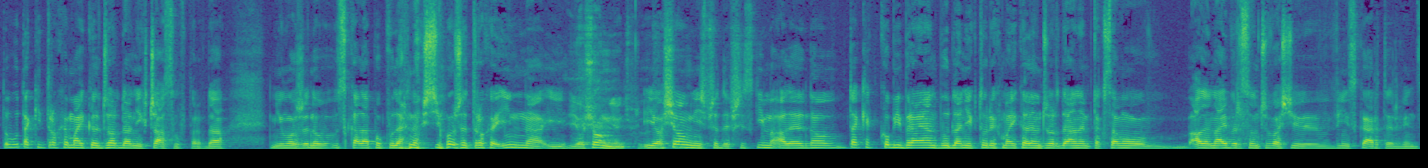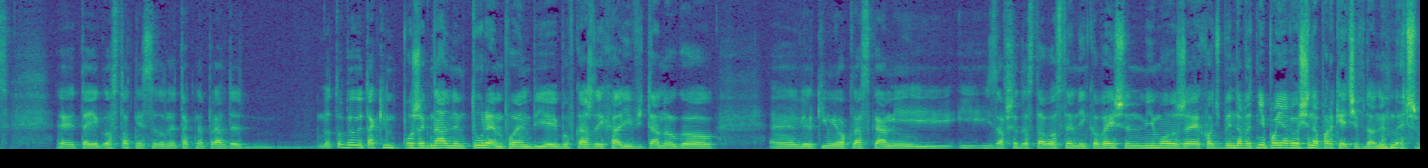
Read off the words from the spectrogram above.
To był taki trochę Michael Jordan ich czasów, prawda? Mimo, że no, skala popularności może trochę inna i, I osiągnięć. przede i osiągnięć przede wszystkim, ale no, tak jak Kobe Bryant był dla niektórych Michaelem Jordanem, tak samo Allen Iverson czy właściwie Vince Carter, więc e, te jego ostatnie sezony tak naprawdę no to były takim pożegnalnym turem po NBA, bo w każdej hali witano go e, wielkimi oklaskami i, i, i zawsze dostawał standing ovation, mimo że choćby nawet nie pojawiał się na parkiecie w danym meczu.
